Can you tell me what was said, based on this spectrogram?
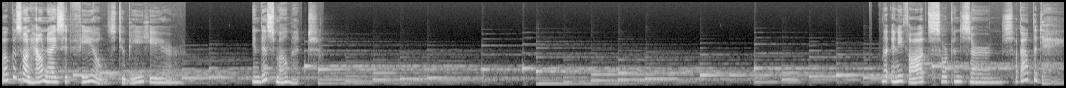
Focus on how nice it feels to be here in this moment. Any thoughts or concerns about the day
